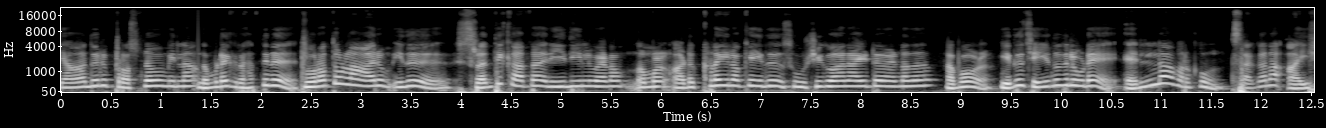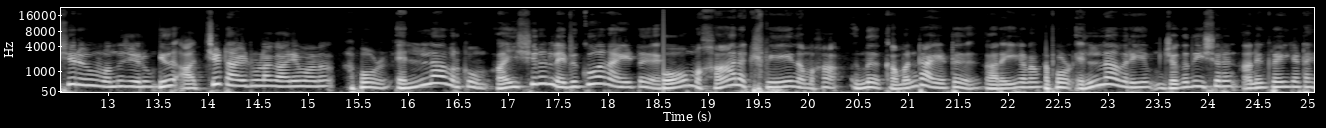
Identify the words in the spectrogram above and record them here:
യാതൊരു പ്രശ്നവുമില്ല. നമ്മുടെ ഗ്രഹത്തിന് പുറത്തുള്ള ആരും ഇത് ശ്രദ്ധിക്കാത്ത രീതിയിൽ വേണം നമ്മൾ അടുക്കളയിലൊക്കെ ഇത് സൂക്ഷിക്കുവാനായിട്ട് വേണ്ടത്. അപ്പോൾ ഇത് ചെയ്യുന്നതിലൂടെ എല്ലാവർക്കും സകല ഐശ്വര്യവും വന്നു ചേരും. ഇത് അച്ചിട്ടായിട്ടുള്ള കാര്യമാണ്. അപ്പോൾ എല്ലാവർക്കും ഐശ്വര്യം ലഭിക്കുവാനായിട്ട് ഓ മഹാലക്ഷ്മി നമഹ എന്ന് കമന്റ് ആയിട്ട് അറിയിക്കണം. അപ്പോൾ എല്ലാവരെയും ജഗതീശ്വരൻ അനുഗ്രഹിക്കട്ടെ.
